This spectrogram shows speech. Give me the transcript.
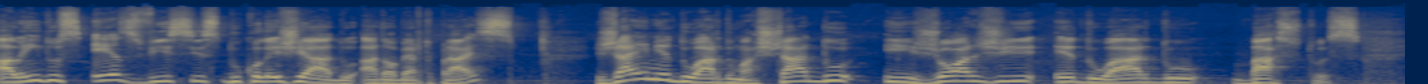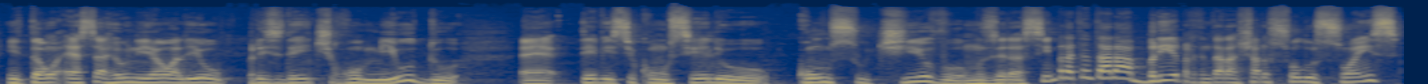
além dos ex-vices do colegiado Adalberto Praz, Jaime Eduardo Machado e Jorge Eduardo Bastos. Então, essa reunião ali, o presidente Romildo é, teve esse conselho consultivo, vamos dizer assim, para tentar abrir, para tentar achar soluções.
